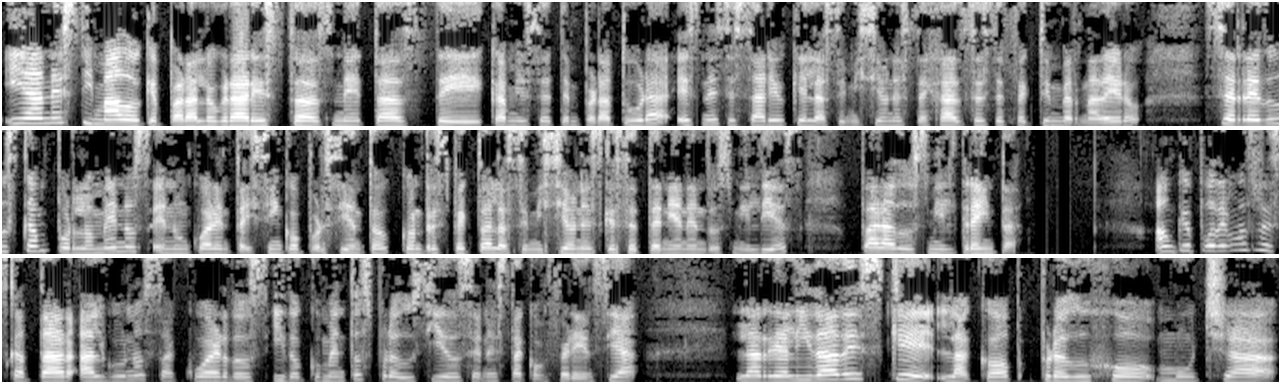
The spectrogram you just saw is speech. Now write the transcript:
y han estimado que para lograr estas metas de cambios de temperatura es necesario que las emisiones de gases de efecto invernadero se reduzcan por lo menos en un 45% con respecto a las emisiones que se tenían en 2010 para 2030. Aunque podemos rescatar algunos acuerdos y documentos producidos en esta conferencia, la realidad es que la COP produjo mucha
